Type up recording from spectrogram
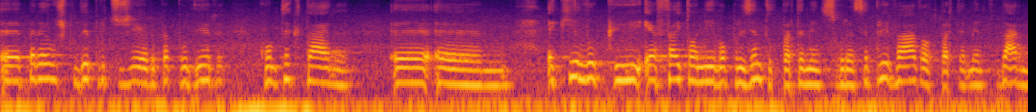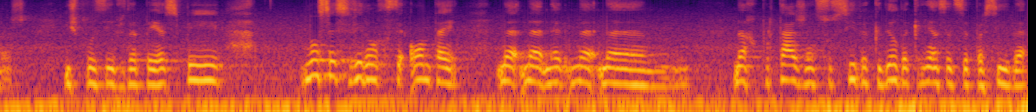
Uh, para os poder proteger, para poder contactar uh, uh, aquilo que é feito ao nível, por exemplo, do Departamento de Segurança Privada, ou do Departamento de Armas explosivos da PSP. Não sei se viram ontem na, na, na, na, na reportagem sucessiva que deu da criança desaparecida,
